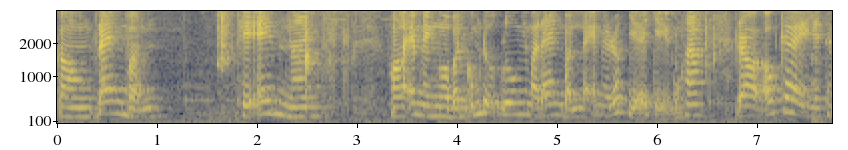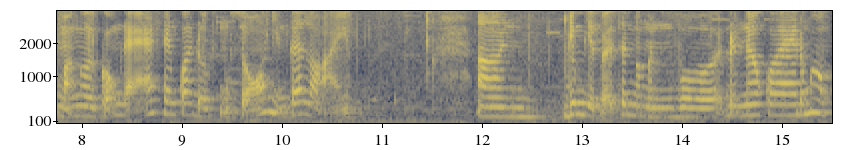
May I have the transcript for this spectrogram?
còn đang bệnh. Thì em này, hoặc là em này ngừa bệnh cũng được luôn, nhưng mà đang bệnh là em này rất dễ chịu ha. Rồi, ok, vậy thì mọi người cũng đã xem qua được một số những cái loại uh, dung dịch vệ sinh mà mình vừa định nêu qua đúng không?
